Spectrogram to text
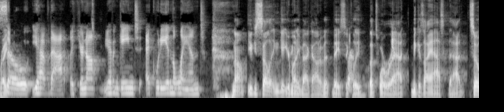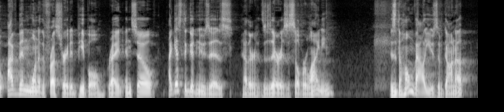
Right. So you have that. Like you're not, you haven't gained equity in the land. No, you can sell it and get your money back out of it, basically. Well, That's where we're yeah. at because I asked that. So I've been one of the frustrated people, right? And so I guess the good news is, Heather, is there is a silver lining, is the home values have gone up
